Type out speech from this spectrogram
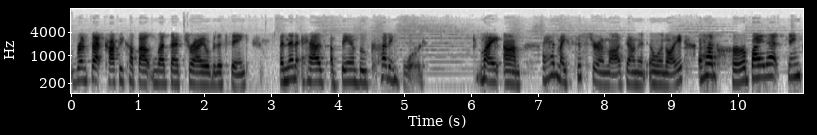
rinse that coffee cup out and let that dry over the sink. And then it has a bamboo cutting board. My um I had my sister-in-law down in Illinois. I had her buy that sink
